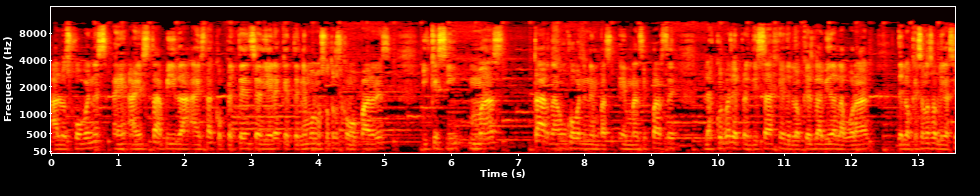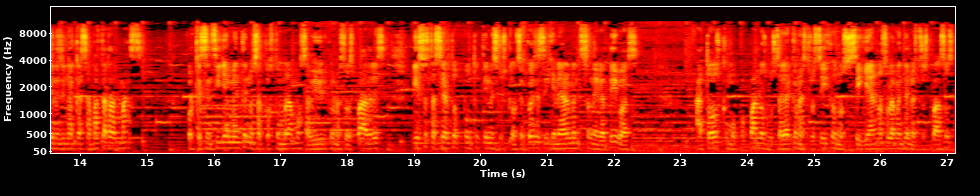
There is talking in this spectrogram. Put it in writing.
a los jóvenes eh, a, esta vida, a esta competencia diaria que tenemos nosotros como padres y que sin más tarda un joven en emanciparse, la curva de aprendizaje de lo que es la vida laboral, de lo que son las obligaciones de una casa, va a tardar más. Porque sencillamente nos acostumbramos a vivir con nuestros padres y eso hasta cierto punto tiene sus consecuencias y generalmente son negativas. A todos como papá nos gustaría que nuestros hijos nos siguieran no solamente nuestros pasos,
